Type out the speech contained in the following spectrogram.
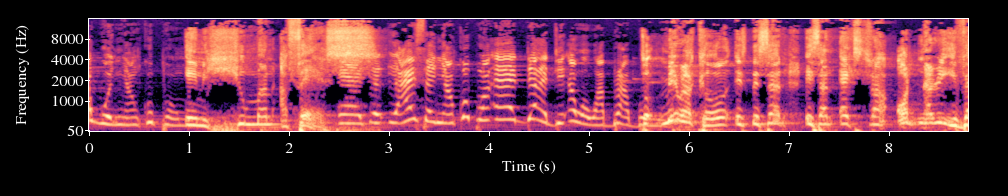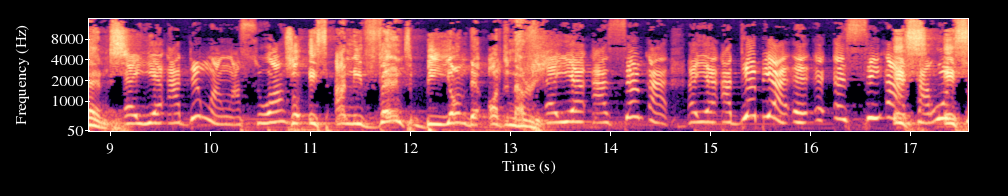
a ɛda adi ɛ- ɛwɔ nyankopɔn mu in human affairs. Ɛ- ɛ- ayɛ sɛ nyankopɔn ɛda adi ɛwɔ w'abrabɔ So miracle is they said is an extraordinary event. ɛyɛ ade nwanwasoɔ So it's an event beyond the ordinary. ɛyɛ asɛm a ɛyɛ adeɛ bi a ɛ- ɛ- esi a It's, it's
